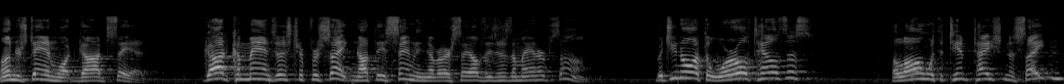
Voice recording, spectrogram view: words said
Understand what God said. God commands us to forsake not the assembling of ourselves as is the manner of some. But you know what the world tells us? Along with the temptation of Satan?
